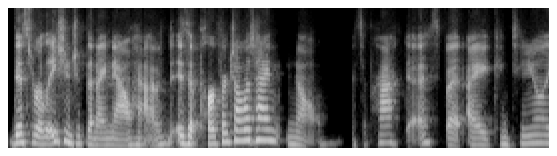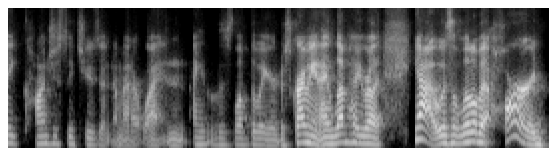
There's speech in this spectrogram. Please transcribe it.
this relationship that I now have, is it perfect all the time? No, it's a practice, but I continually consciously choose it no matter what. And I just love the way you're describing it. I love how you were like, yeah, it was a little bit hard.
